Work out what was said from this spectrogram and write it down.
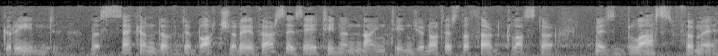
greed, the second of debauchery. Verses 18 and 19, do you notice the third cluster is blasphemy.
